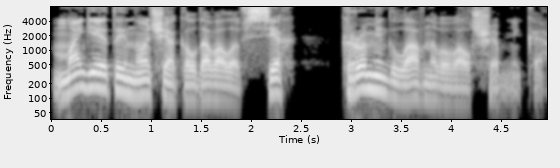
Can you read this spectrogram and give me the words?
Магия этой ночи околдовала всех, кроме главного волшебника.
